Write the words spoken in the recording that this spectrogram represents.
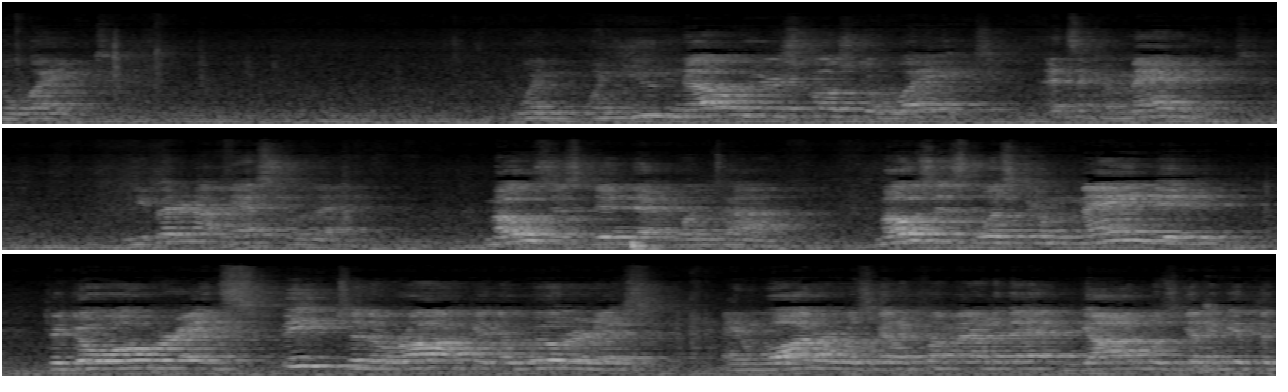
to wait. When, when you know you're supposed to wait, that's a commandment. Better not mess with that. Moses did that one time. Moses was commanded to go over and speak to the rock in the wilderness, and water was going to come out of that, and God was going to get the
